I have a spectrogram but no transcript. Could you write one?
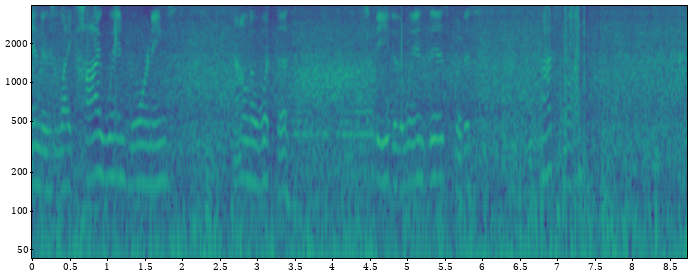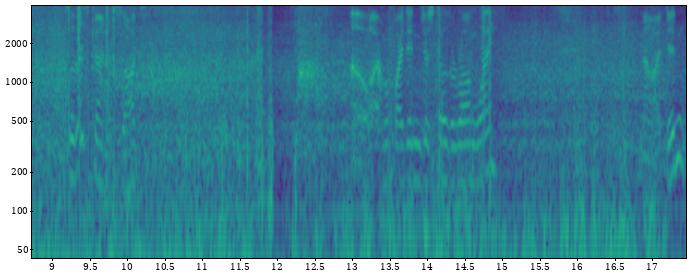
And there's like high wind warnings. I don't know what the speed of the winds is, but it's not fun. So this kind of sucks. Oh, I hope I didn't just go the wrong way. No, I didn't,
